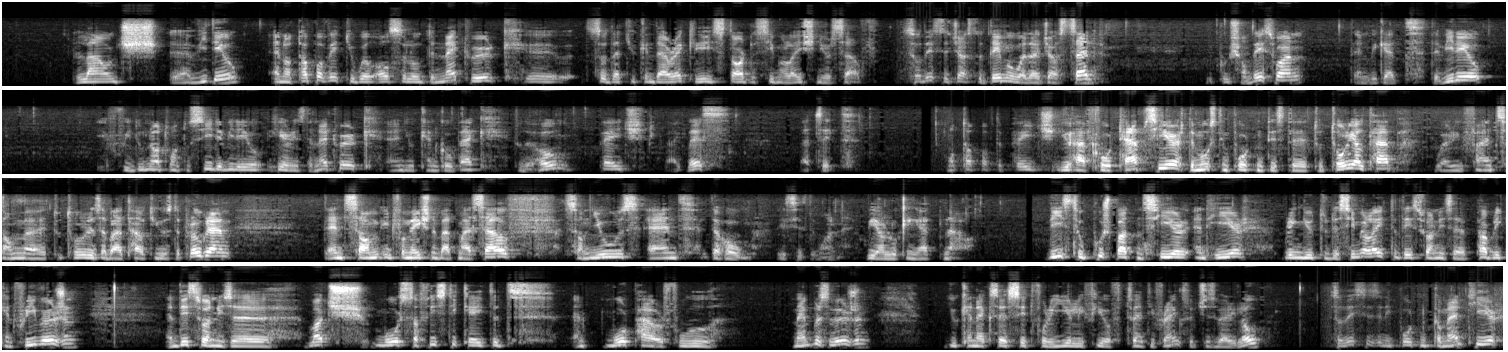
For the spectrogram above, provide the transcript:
launch a video and on top of it you will also load the network uh, so that you can directly start the simulation yourself. So this is just a demo what I just said. We push on this one, then we get the video. If we do not want to see the video, here is the network and you can go back to the home page like this. That's it. On top of the page you have four tabs here. The most important is the tutorial tab where you find some uh, tutorials about how to use the program, then some information about myself, some news and the home. This is the one we are looking at now. These two push buttons here and here bring you to the simulator. This one is a public and free version and this one is a much more sophisticated and more powerful members version. You can access it for a yearly fee of 20 francs, which is very low. So this is an important comment here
